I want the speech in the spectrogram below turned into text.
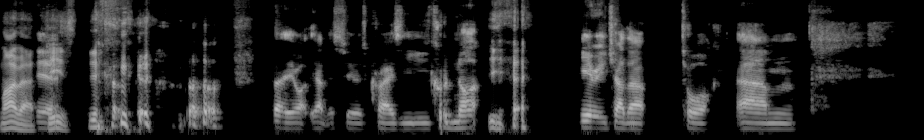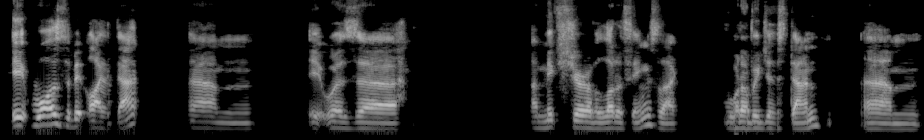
My bad. Yeah. Jeez. Tell you what, the atmosphere is crazy. You could not yeah. hear each other talk. Um, it was a bit like that. Um, it was uh, a mixture of a lot of things. Like, what have we just done? Um,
